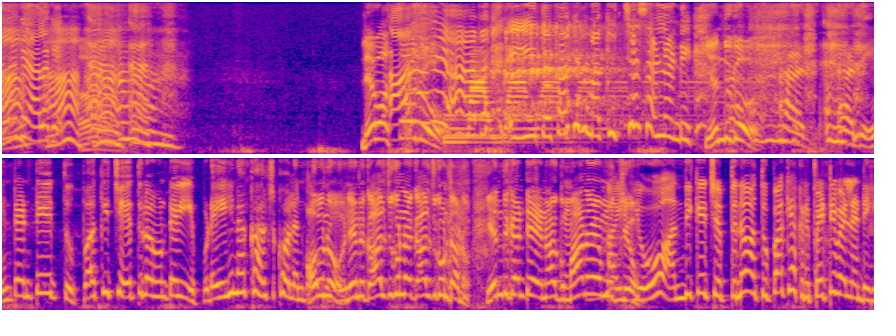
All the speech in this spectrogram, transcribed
అలాగే అలాగే. ఈ తుపాకీని మాకు ఇచ్చేసి వెళ్ళండి. ఎందుకు? అదేంటంటే తుపాకీ చేతిలో ఉంటే ఎప్పుడైనా కాల్చుకోవాలని అవును నేను కాల్చుకున్నా కాల్చుకుంటాను. ఎందుకంటే నాకు మానవే ముఖ్యం. అయ్యో అందుకే చెప్తున్నా ఆ తుపాకీ అక్కడ పెట్టి వెళ్ళండి.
